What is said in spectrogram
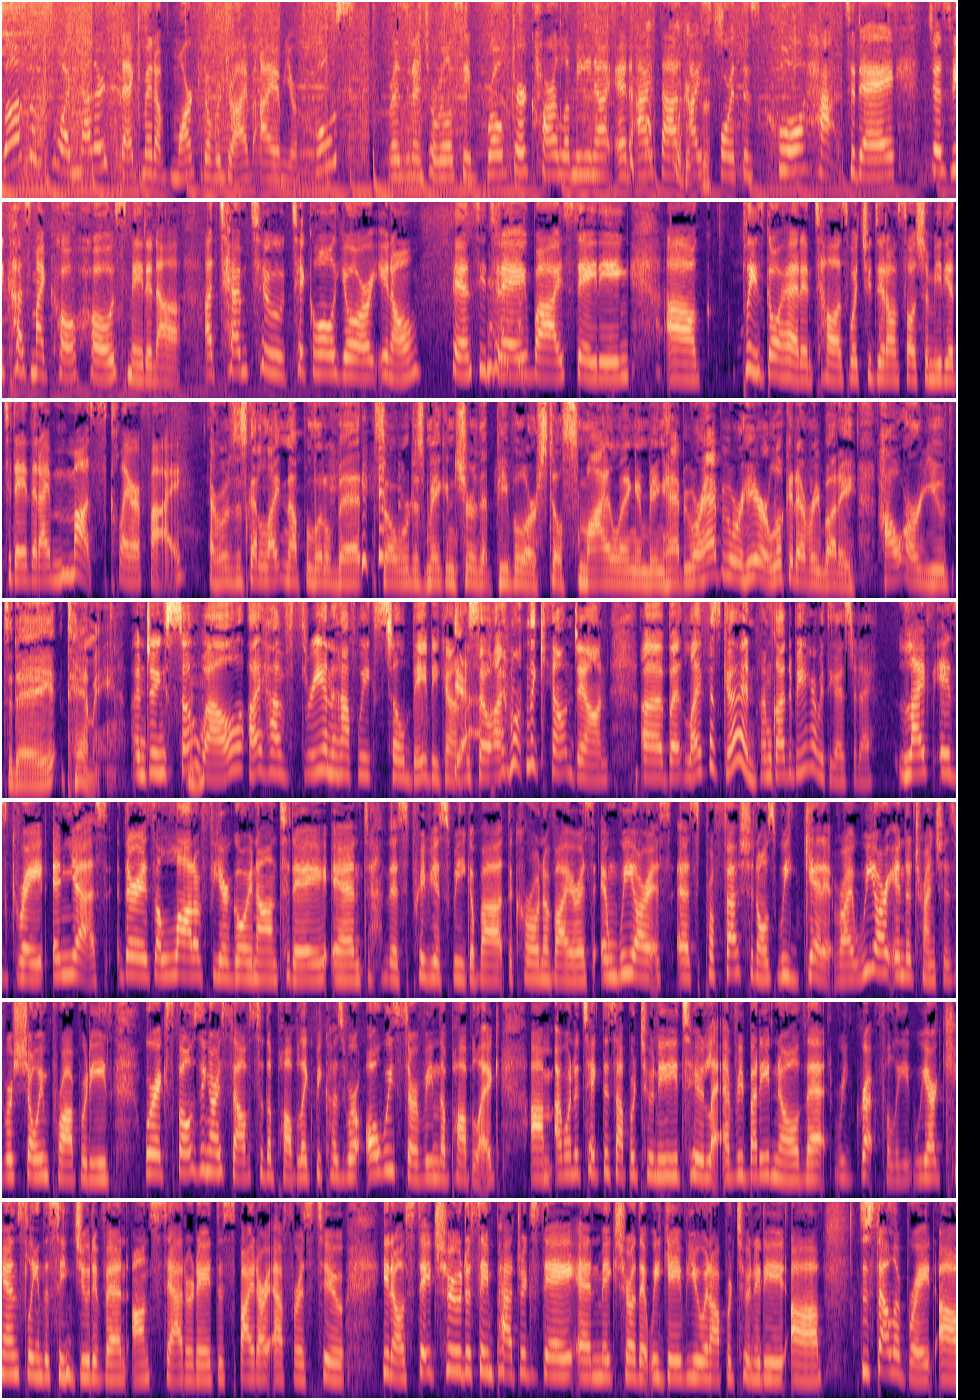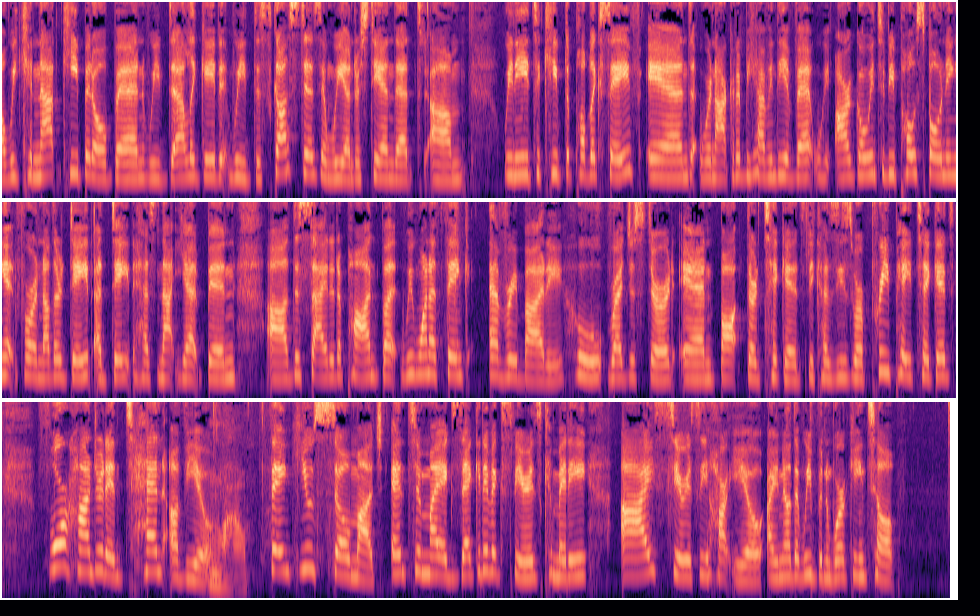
Welcome to another segment of Market Overdrive. I am your host, residential real estate broker Carla Mina, and I thought I this. sport this cool hat today just because my co-host made an uh, attempt to tickle your, you know, fancy today by stating, uh, "Please go ahead and tell us what you did on social media today that I must clarify." Everyone's just got to lighten up a little bit. So we're just making sure that people are still smiling and being happy. We're happy we're here. Look at everybody. How are you today, Tammy? I'm doing so well. I have three and a half weeks till baby comes, Yeah. so I'm on the countdown. Uh, but life is good. I'm glad to be here with you guys today. Life is great. And yes, there is a lot of fear going on today and this previous week about the coronavirus. And we are, as, as professionals, we get it, right? We are in the trenches. We're showing properties. We're exposing ourselves to the public because we're always serving the public. Um, I want to take this opportunity to let everybody know that regretfully, we are canceling the St. Jude event on Saturday despite our efforts to, you know, stay true to St. Patrick's Day and make sure that we gave you an opportunity, uh, to celebrate. Uh, we cannot keep it open. We've delegated, we discussed this, and we understand that um, we need to keep the public safe. And we're not going to be having the event. We are going to be postponing it for another date. A date has not yet been uh, decided upon, but we want to thank everybody who registered and bought their tickets because these were prepaid tickets. 410 of you. Wow. Thank you so much. And to my executive experience committee, I seriously heart you. I know that we've been working till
